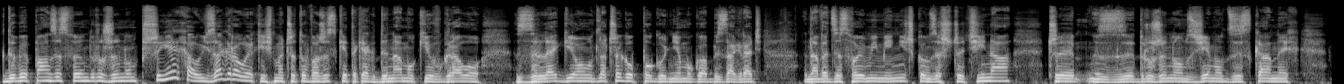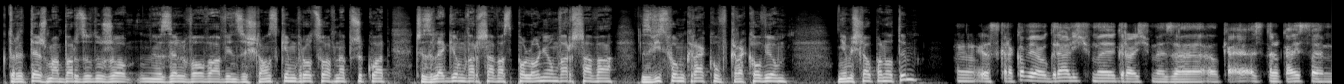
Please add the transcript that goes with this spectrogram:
gdyby pan ze swoją drużyną przyjechał i zagrał jakieś mecze towarzyskie, tak jak Dynamo Kijów grało z Legią. Dlaczego Pogoń nie mogłaby zagrać nawet ze swoją imienniczką ze Szczecina, czy z drużyną z ziem odzyskanych, które też ma bardzo dużo z Lwowa, więc ze Śląskiem Wrocław na przykład, czy z Legią Warszawa, z Polonią Warszawa, z Wisłą Kraków, Krakowią. Nie myślał pan o tym? Z Krakowią graliśmy, graliśmy z LKS-em,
